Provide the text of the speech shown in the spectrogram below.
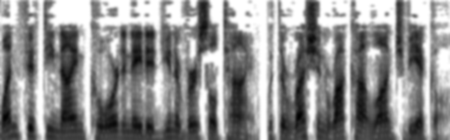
1:59 Coordinated Universal Time, with the Russian Rokot launch vehicle.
